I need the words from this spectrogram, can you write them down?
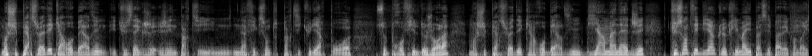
Moi, je suis persuadé qu'un Robert Dean, et tu sais que j'ai une, partie, une, une affection toute particulière pour euh, ce profil de joueur-là. Moi, je suis persuadé qu'un Robert Dean bien managé. Tu sentais bien que le climat, il passait pas avec André,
